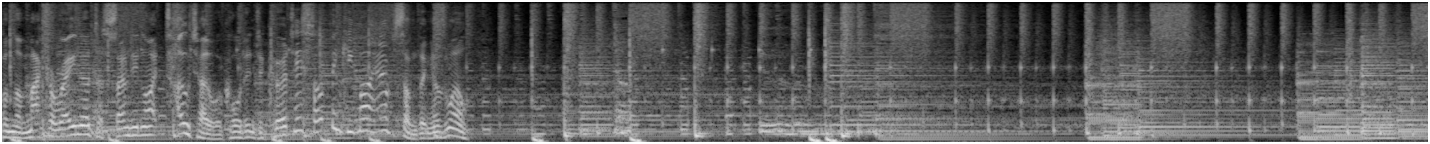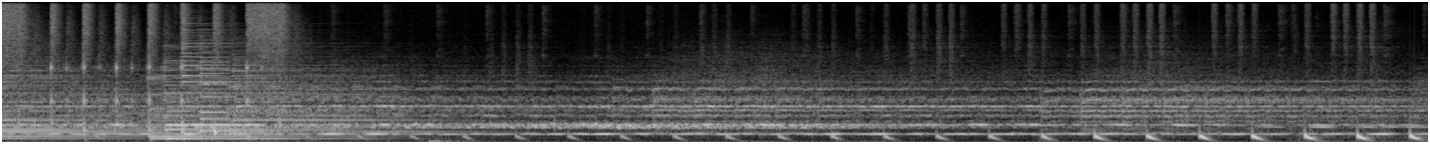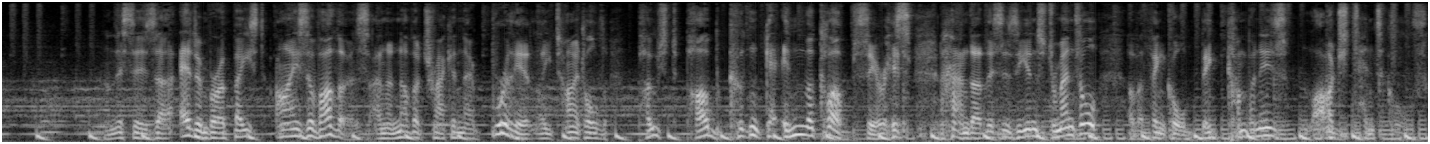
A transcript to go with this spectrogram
From the Macarena to sounding like Toto, according to Curtis. I think he might have something as well. Is uh, Edinburgh based Eyes of Others, and another track in their brilliantly titled Post Pub Couldn't Get in the Club series. And uh, this is the instrumental of a thing called Big Companies, Large Tentacles.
